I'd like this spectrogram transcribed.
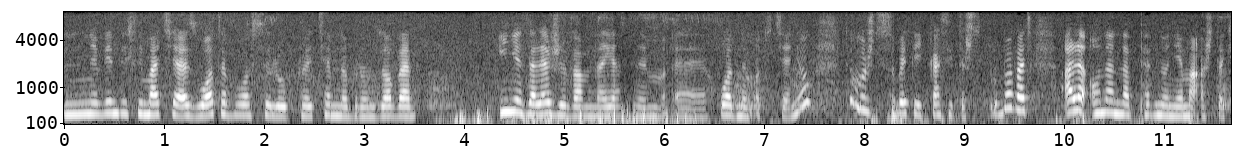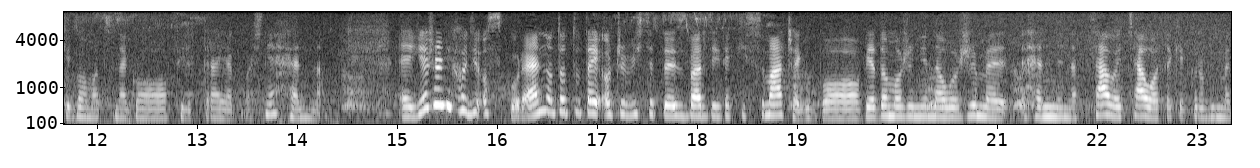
mm, więc jeśli macie złote włosy lub ciemnobrązowe, i nie zależy Wam na jasnym, e, chłodnym odcieniu, to możecie sobie tej kasji też spróbować, ale ona na pewno nie ma aż takiego mocnego filtra jak właśnie henna. E, Jeżeli chodzi o skórę, no to tutaj oczywiście to jest bardziej taki smaczek, bo wiadomo, że nie nałożymy henny na całe ciało, tak jak robimy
